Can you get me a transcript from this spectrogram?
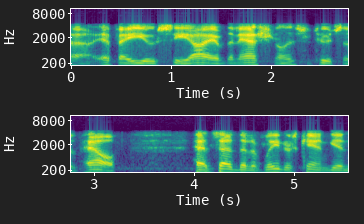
uh, F-A-U-C-I, of the National Institutes of Health, had said that if leaders can't get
